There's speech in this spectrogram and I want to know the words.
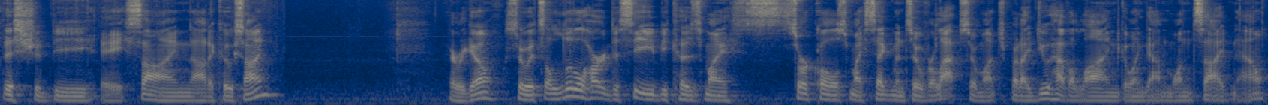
This should be a sine, not a cosine. There we go. So it's a little hard to see because my circles, my segments overlap so much, but I do have a line going down one side now.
